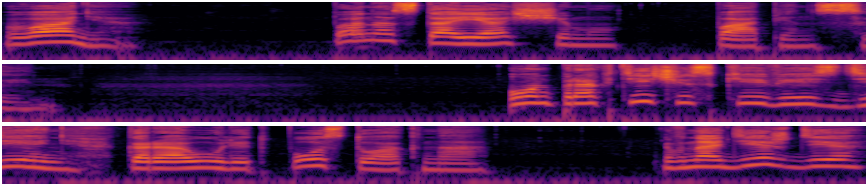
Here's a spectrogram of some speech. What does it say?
Ваня по-настоящему папин сын. Он практически весь день караулит пост у окна, в надежде,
